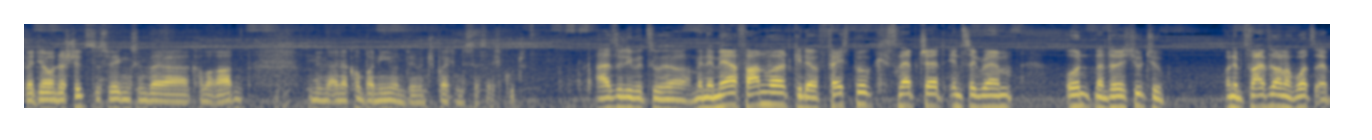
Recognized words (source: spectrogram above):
werde ja unterstützt, deswegen sind wir ja Kameraden in einer Kompanie und dementsprechend ist das echt gut. Also liebe Zuhörer, wenn ihr mehr erfahren wollt, geht ihr auf Facebook, Snapchat, Instagram und natürlich YouTube. Und im Zweifel auch noch WhatsApp.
